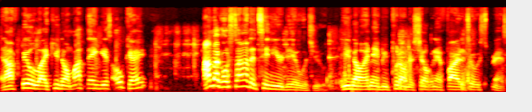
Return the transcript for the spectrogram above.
And I feel like you know, my thing is okay. I'm not gonna sign a 10 year deal with you, you know, and then be put on the shelf and then fired at your expense.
